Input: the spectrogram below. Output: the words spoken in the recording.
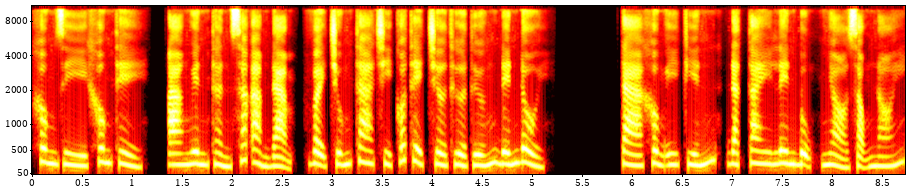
Không gì không thể, A Nguyên thần sắc ảm đạm, vậy chúng ta chỉ có thể chờ thừa tướng đến đổi. Ta không ý kiến, đặt tay lên bụng nhỏ giọng nói.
